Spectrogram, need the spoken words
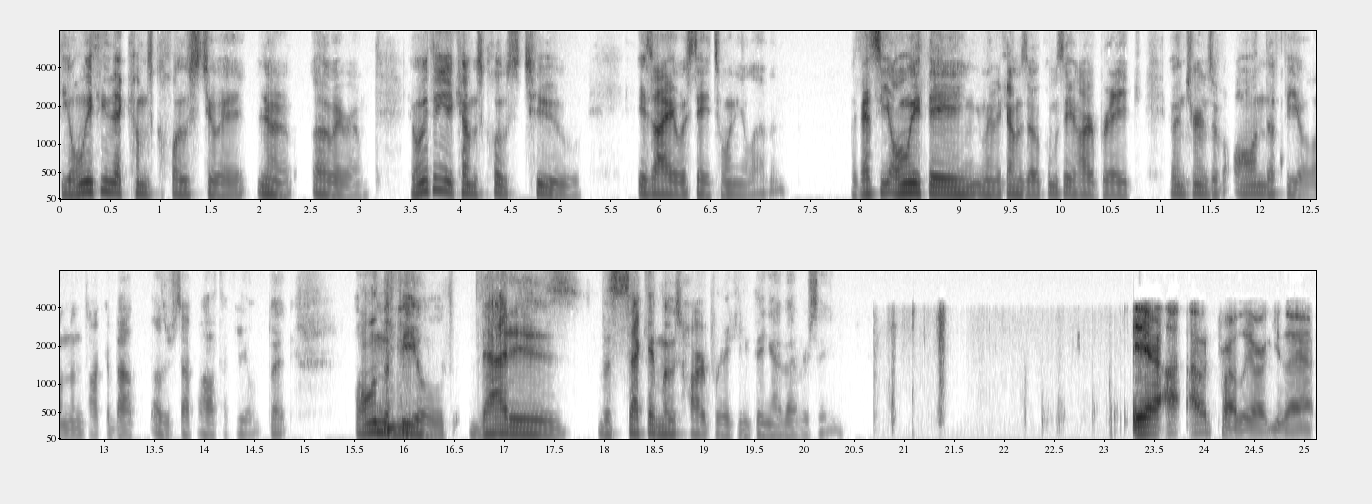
the only thing that comes close to it. No, no other way around. The only thing it comes close to is Iowa State 2011. Like that's the only thing when it comes to Oklahoma State heartbreak in terms of on the field. I'm going to talk about other stuff off the field, but on the Mhm. field, that is the second most heartbreaking thing I've ever seen. Yeah, I, I would probably argue that.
